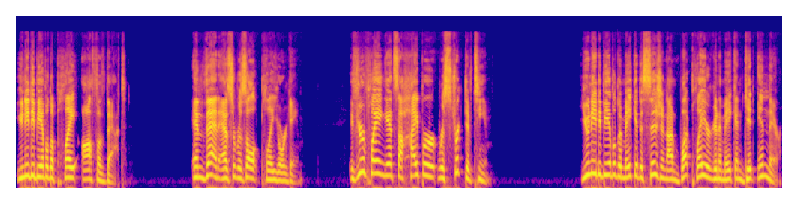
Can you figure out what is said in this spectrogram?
You need to be able to play off of that. And then, as a result, play your game. If you're playing against a hyper restrictive team, you need to be able to make a decision on what play you're going to make and get in there.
